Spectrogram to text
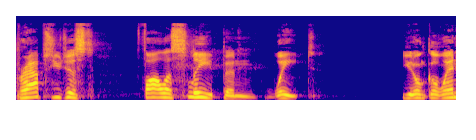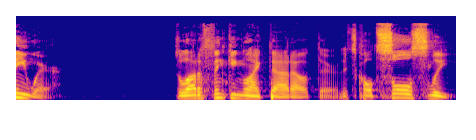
perhaps you just fall asleep and wait. You don't go anywhere. There's a lot of thinking like that out there. It's called soul sleep.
